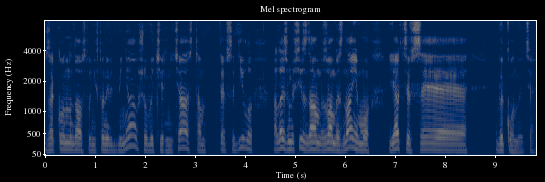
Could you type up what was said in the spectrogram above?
законодавство ніхто не відміняв, що вечірній час, там те все діло. Але ж ми всі з вами знаємо, як це все виконується.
